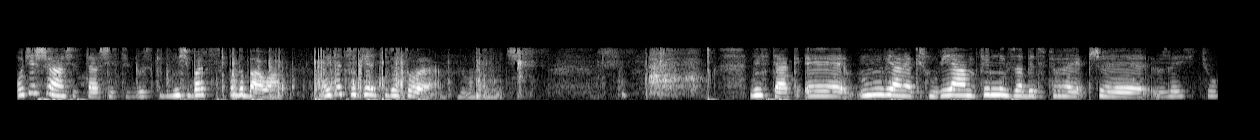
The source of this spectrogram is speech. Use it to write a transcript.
ucieszyłam się strasznie z tej bluzki, bo mi się bardzo spodobała. No i te cukierki to to mogą być. Więc tak, yy, mówiłam, jak już mówiłam, filmik zrobię trochę przy wyjściu,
